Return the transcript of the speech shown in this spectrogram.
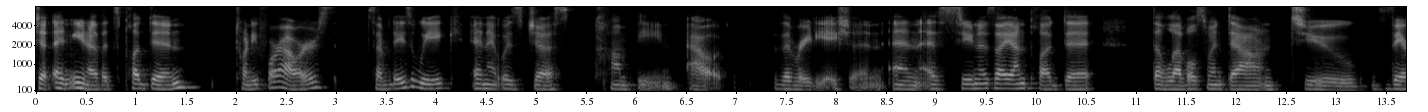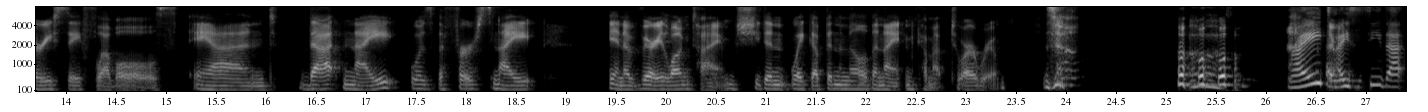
just, and you know, that's plugged in 24 hours, seven days a week. And it was just pumping out the radiation. And as soon as I unplugged it, the levels went down to very safe levels. And that night was the first night in a very long time. She didn't wake up in the middle of the night and come up to our room. So oh, right? I, mean, I, see that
